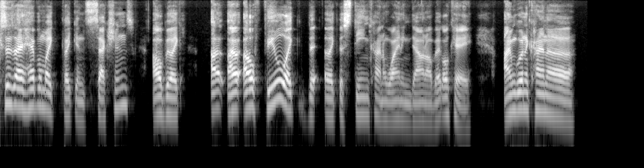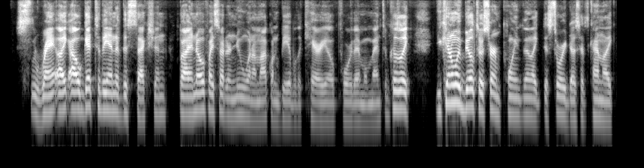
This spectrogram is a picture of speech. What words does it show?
since I have them like like in sections, I'll be like I, I I'll feel like the like the steam kind of winding down. I'll be like, okay, I'm going to kind of like I'll get to the end of this section, but I know if I start a new one, I'm not going to be able to carry out for that momentum because like you can only build to a certain point. Then like the story does have kind of like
